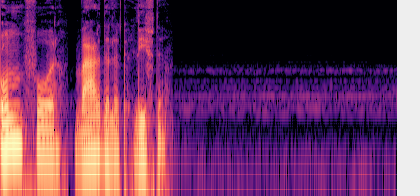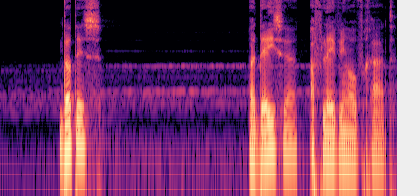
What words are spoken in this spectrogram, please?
Onvoorwaardelijke liefde. Dat is waar deze aflevering over gaat.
